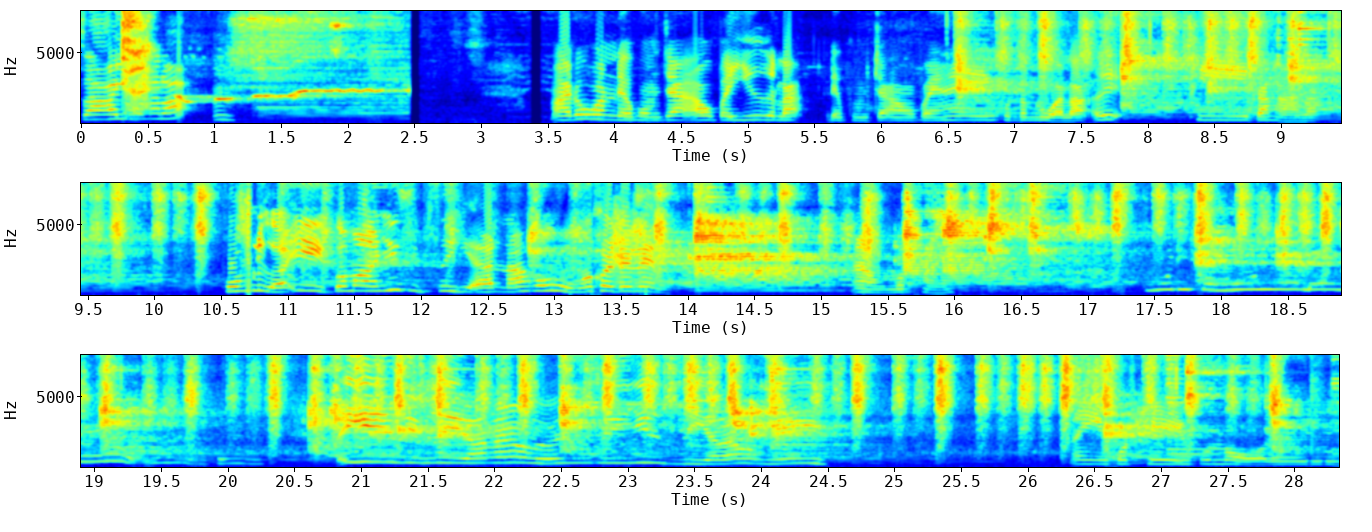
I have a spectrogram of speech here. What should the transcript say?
สายมาละอืมมาทุกคนเดี๋ยวผมจะเอาไปยืดละ เดี๋ยวผมจะเอาไปให้คนตำรวจละ เอ้ย พี่ทหารละ ผมเหลืออีกประมาณ 24 อันนะ เพราะผมไม่ค่อยได้เล่น อ้าวรถหายโอ้ดีใจโอ้ยเล่นแล้วได้ยี่สิบสี่แล้วเหลือสี่ยี่สิบสี่แล้วเย้นี่โคตรเท่โคตรหล่อเลยดูดิ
